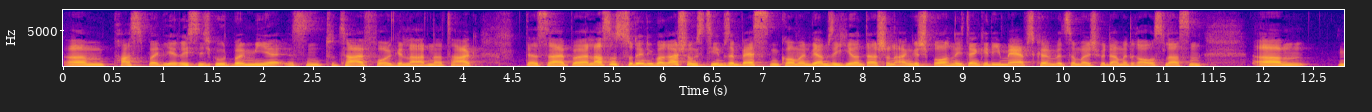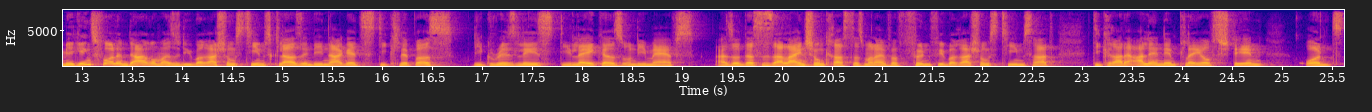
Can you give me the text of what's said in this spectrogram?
Ähm, passt bei dir richtig gut. Bei mir ist ein total vollgeladener Tag. Deshalb äh, lass uns zu den Überraschungsteams im Westen kommen. Wir haben sie hier und da schon angesprochen. Ich denke, die Maps können wir zum Beispiel damit rauslassen. Ähm, mir ging es vor allem darum, also die Überraschungsteams klar sind die Nuggets, die Clippers, die Grizzlies, die Lakers und die Mavs. Also das ist allein schon krass, dass man einfach fünf Überraschungsteams hat, die gerade alle in den Playoffs stehen und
